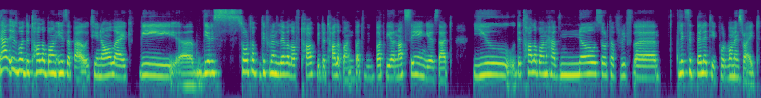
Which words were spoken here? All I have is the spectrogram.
that is what the Taliban is about. You know, like we uh, there is sort of different level of talk with the Taliban, but what we are not seeing is that you the Taliban have no sort of uh, flexibility for women's right.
